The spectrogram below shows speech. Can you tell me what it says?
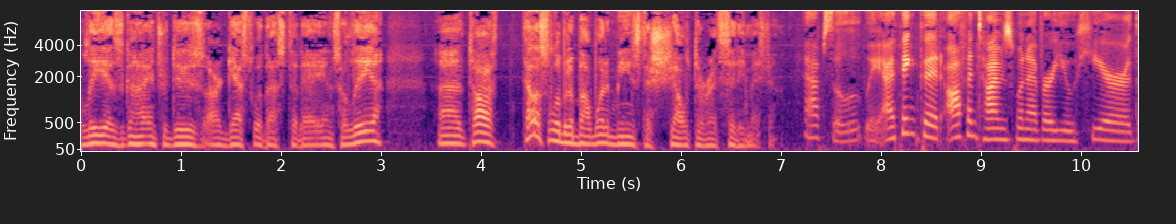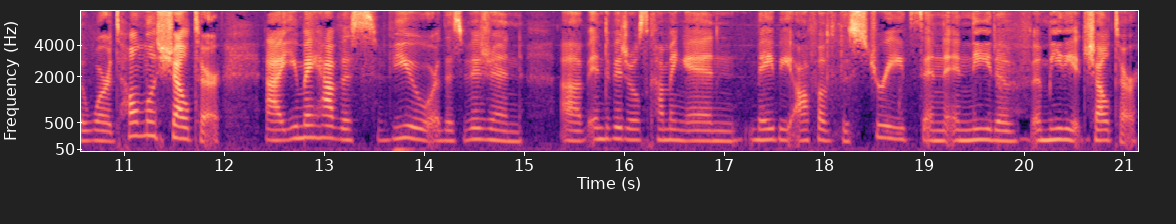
Leah is going to introduce our guest with us today. And so, Leah, talk, tell us a little bit about what it means to shelter at City Mission. Absolutely. I think that oftentimes, whenever you hear the words homeless shelter, uh, you may have this view or this vision of individuals coming in maybe off of the streets and in need of immediate shelter.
